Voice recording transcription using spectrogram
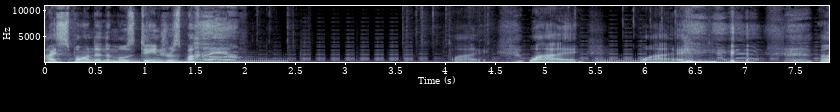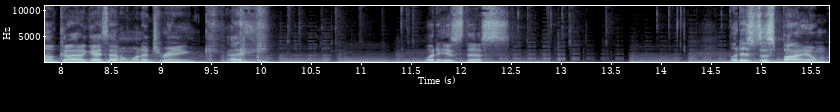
I spawned in the most dangerous biome. Why? Why? Why? oh god, guys, I don't want to drink. what is this? What is this biome?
